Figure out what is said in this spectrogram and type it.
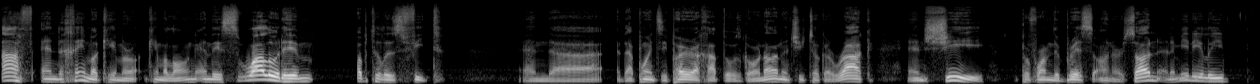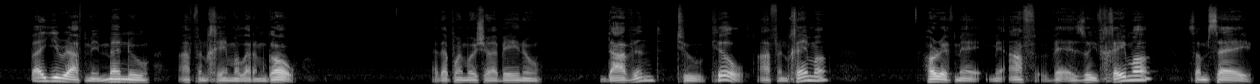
Af and Chema came, came along and they swallowed him up till his feet. And uh, at that point, Zipporah Chapta was going on, and she took a rock and she performed the bris on her son, and immediately, Vayiraf Menu, Af and Chema let him go. At that point, Moshe Rabbeinu davened to kill Af and Chema. Harif me me Af ve'ezuiv Chema. Some say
